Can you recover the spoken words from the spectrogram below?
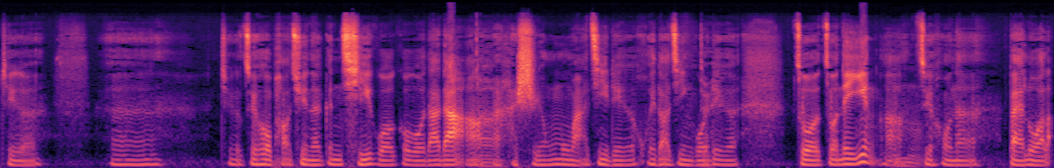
这个呃，这个最后跑去呢跟齐国勾勾搭搭啊，还使用木马计，这个回到晋国这个做做内应啊，最后呢败落了，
